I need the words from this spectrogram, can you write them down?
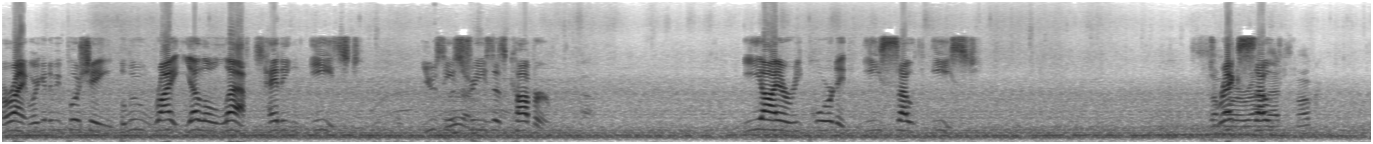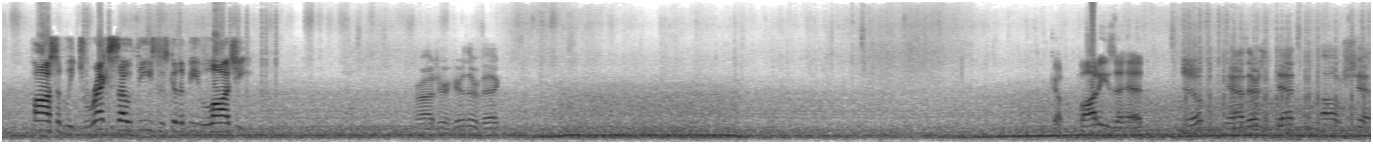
All right, we're going to be pushing blue right, yellow left, heading east. Use these trees as cover. EI are reported east southeast. Somewhere Direct south, that smoke. possibly direct southeast is going to be Logi. Roger, here they're Vic. Got bodies ahead. Yep. Yeah, there's dead. Oh shit.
